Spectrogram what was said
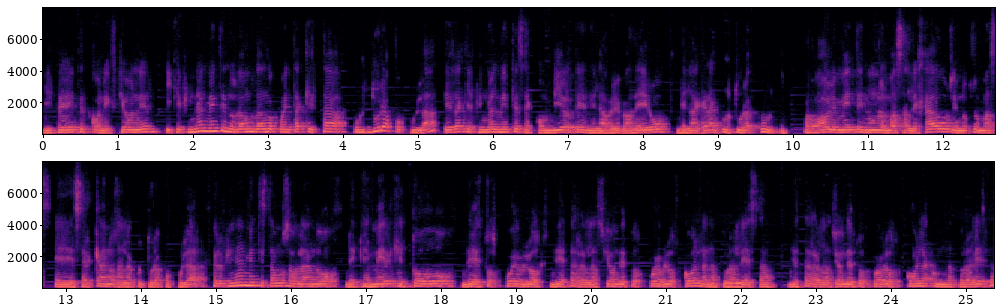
diferentes conexiones y que finalmente nos vamos dando cuenta que esta cultura popular es la que finalmente se convierte en el abrevadero de la gran cultura culta probablemente en unos más alejados y en otros más eh, cercanos a la cultura popular, pero finalmente estamos hablando de que emerge todo de estos pueblos, de esta relación de estos pueblos con la naturaleza, de esta relación de estos pueblos con la naturaleza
